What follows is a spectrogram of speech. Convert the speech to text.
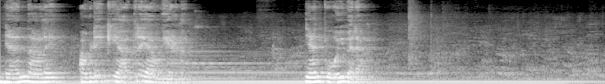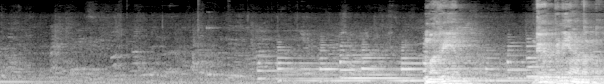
ഞാൻ നാളെ അവിടേക്ക് യാത്രയാവുകയാണ്. ഞാൻ പോയി വരാം. മറിയം ഗർഭിണിയാണെന്നും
